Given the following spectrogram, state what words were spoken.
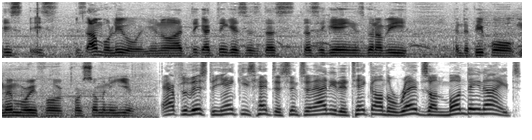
it's, it's, it's unbelievable. You know, I think I think it's, it's that's that's a game is gonna be in the people memory for, for so many years. After this, the Yankees head to Cincinnati to take on the Reds on Monday night.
